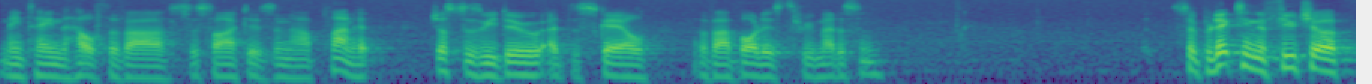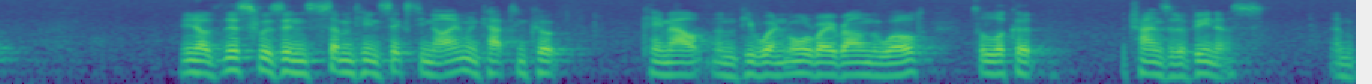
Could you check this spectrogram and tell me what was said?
maintain the health of our societies and our planet, just as we do at the scale of our bodies through medicine. So predicting the future, you know, this was in 1769 when Captain Cook came out and people went all the way around the world to look at transit of Venus. And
